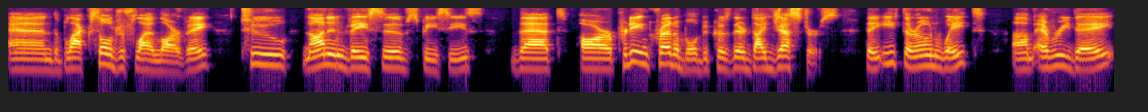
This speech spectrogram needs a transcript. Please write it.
and the black soldier fly larvae, two non-invasive species that are pretty incredible because they're digesters. They eat their own weight um, every day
